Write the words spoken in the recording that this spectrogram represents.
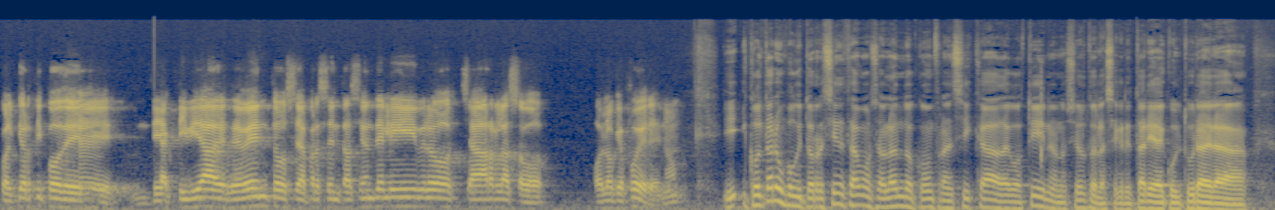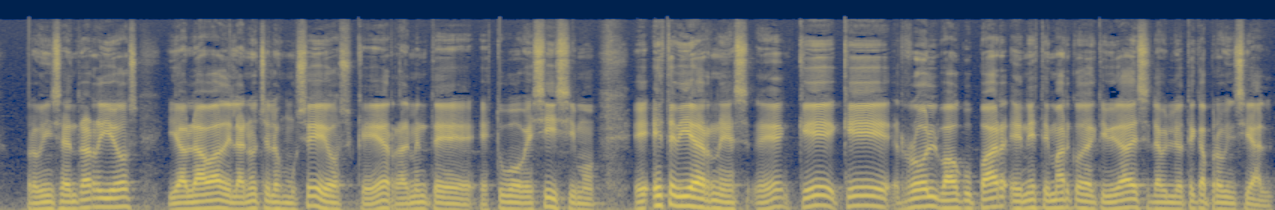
cualquier tipo de, de actividades, de eventos, sea presentación de libros, charlas o, lo que fuere, ¿no? Y, contar un poquito, recién estábamos hablando con Francisca D'Agostino, ¿no es cierto?, la secretaria de Cultura de la provincia de Entre Ríos, y hablaba de la Noche de los Museos, que realmente estuvo bellísimo. Eh, este viernes, eh, ¿qué, ¿qué rol va a ocupar en este marco de actividades la Biblioteca Provincial?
